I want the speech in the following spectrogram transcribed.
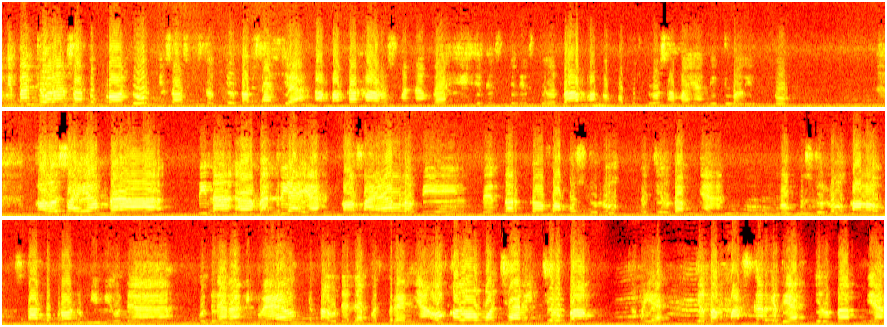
kalau kita jualan satu produk misal jilbab saja apakah harus menambahi jenis-jenis jilbab atau fokus dulu sama yang dijual itu kalau saya mbak Tina, uh, Mbak Tria ya, kalau saya lebih better ke fokus dulu ke jilbabnya. Fokus dulu kalau satu produk ini udah udah running well, kita udah dapat brandnya. Oh kalau mau cari jilbab apa ya, jilbab masker gitu ya, jilbab yang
